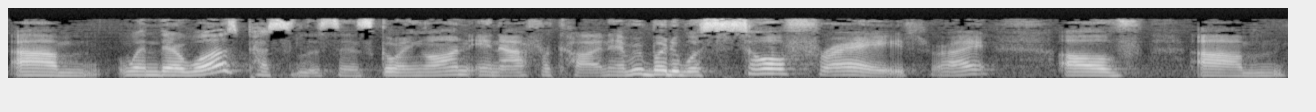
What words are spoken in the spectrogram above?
um, when there was pestilence going on in Africa, and everybody was so afraid, right, of um,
